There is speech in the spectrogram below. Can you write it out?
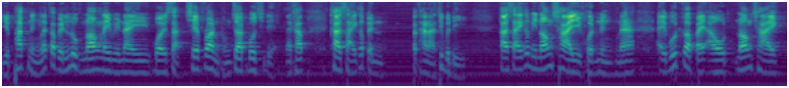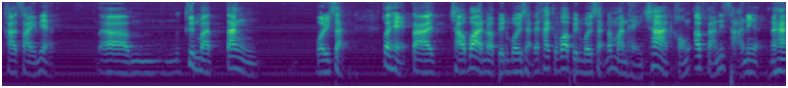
อยู่พักหนึ่ง แล้วก็เป็นลูกน้องในในบริษัทเชฟรอนของจอร์ดบุชเนี่ยนะครับคาไซก็เป็นประธานาธิบดี คาไซก็มีน้องชายอีกคนหนึ่งนะฮะไอ้บุชก็ไปเอาน้องชายคาไซเนี่ยขึ้นมาตั้งบริษัท ก็แหกตาชาวบ้านว่าเป็นบริษัทคล้ายๆกับว่าเป็นบริษัทน้ำมันแห่งชาติของอัฟกานิสถานเนี่ยนะฮะ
